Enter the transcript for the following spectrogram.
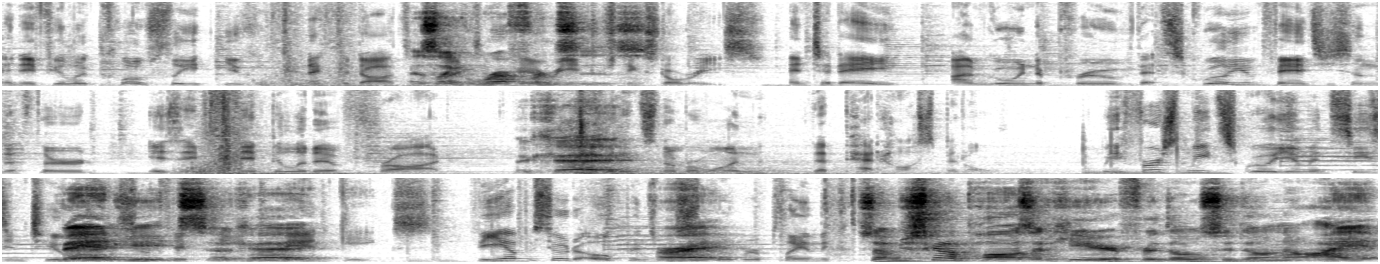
And if you look closely, you can connect the dots It's and like find very interesting stories. And today, I'm going to prove that Squilliam Fancyson III is a manipulative fraud. Okay. Evidence number one, the pet hospital. We first meet Squilliam in season two, Band Geeks, 15, okay. Band Geeks. The episode opens with Alright. Squidward playing the So I'm just gonna pause it here for those who don't know. I,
